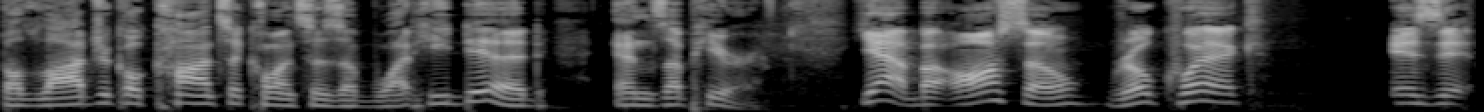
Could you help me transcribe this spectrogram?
the logical consequences of what he did ends up here. Yeah, but also, real quick, is it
